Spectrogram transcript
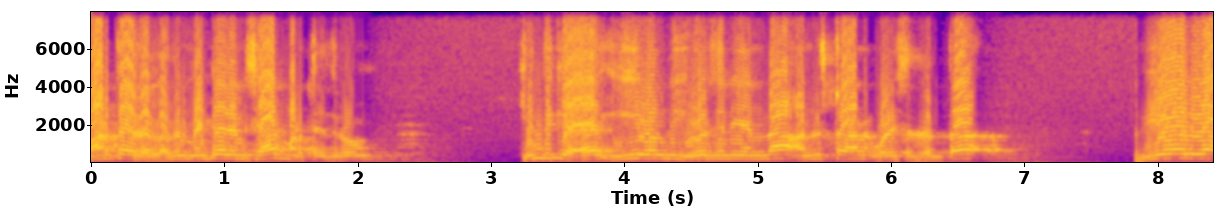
ಮಾಡ್ತಾ ಇದ್ದಲ್ಲ, ಅದನ್ನ ಮೇಂಟೆನೆನ್ಸ್ ಯಾರು ಮಾಡ್ತಾ ಇದ್ರು? ಹಿಂದಕ್ಕೆ ಈ ಒಂದು ಯೋಜನೆಯನ್ನ ಅನುಷ್ಠಾನಗೊಳಿಸಿದಂತ ವಿಯೋಲಿಯಾ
